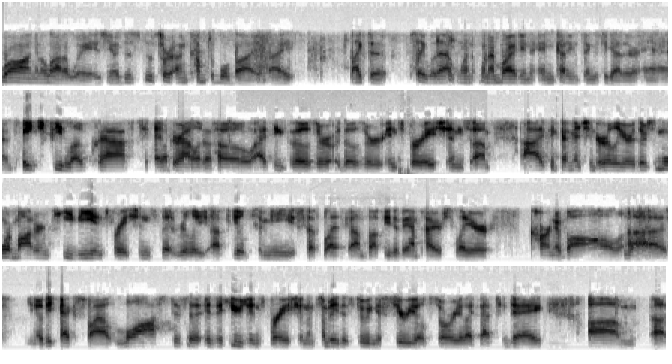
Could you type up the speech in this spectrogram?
wrong in a lot of ways. You know, just this sort of uncomfortable vibe. I like to play with that when, when I'm writing and cutting things together. And H.P. Lovecraft, Edgar Allan Poe, I think those are those are inspirations. Um, I think I mentioned earlier, there's more modern TV inspirations that really appealed to me. Stuff like um, Buffy the Vampire Slayer, Carnival, uh, you know, The X Files, Lost is a is a huge inspiration, and somebody that's doing a serial story like that today. Um, uh,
